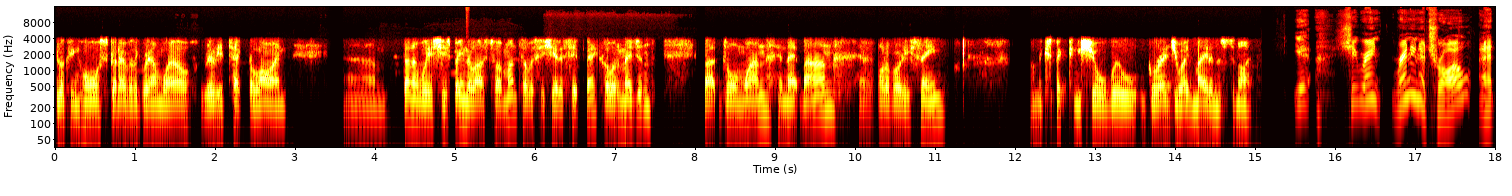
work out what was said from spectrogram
looking horse, got over the ground well, really attacked the line. Um, don't know where she's been the last 12 months. Obviously, she had a setback, I would imagine, but drawn one in that barn, and what I've already seen, I'm expecting she will graduate maidens tonight. Yeah, she ran ran in a trial at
